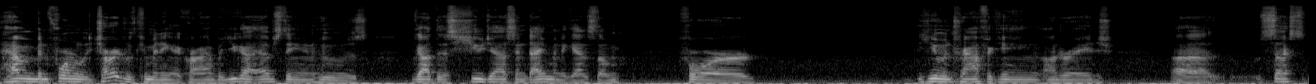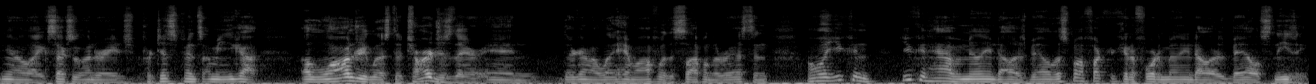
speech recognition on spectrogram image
haven't been formally charged with committing a crime, but you got Epstein who's got this huge ass indictment against them for human trafficking, underage uh, sex, you know, like sexual underage participants. I mean, you got a laundry list of charges there, and they're gonna lay him off with a slap on the wrist. And oh, you can you can have a million dollars bail. This motherfucker could afford a million dollars bail sneezing.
